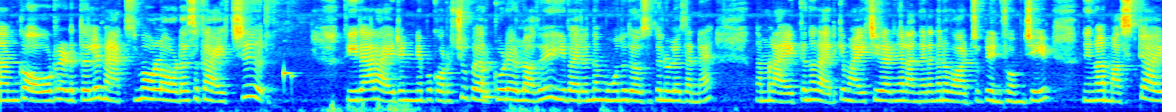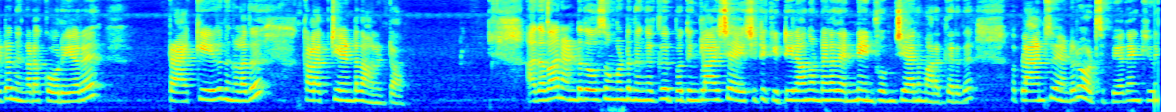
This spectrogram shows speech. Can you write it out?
നമുക്ക് ഓർഡർ എടുത്തതിൽ മാക്സിമം ഉള്ള ഓർഡേഴ്സൊക്കെ അയച്ച് തീരാറായിട്ടുണ്ട്. ഇനിയിപ്പോൾ കുറച്ച് പേർ കൂടെ ഉള്ളൂ. അത് ഈ വരുന്ന മൂന്ന് ദിവസത്തിനുള്ളിൽ തന്നെ നമ്മൾ അയക്കുന്നതായിരിക്കും. അയച്ചു കഴിഞ്ഞാൽ അന്നേരം തന്നെ വാട്സപ്പിൽ ഇൻഫോം ചെയ്യും. നിങ്ങൾ മസ്റ്റായിട്ട് നിങ്ങളുടെ കൊറിയർ ട്രാക്ക് ചെയ്ത് നിങ്ങളത് കളക്ട് ചെയ്യേണ്ടതാണ് കേട്ടോ അഥവാ രണ്ട് ദിവസം കൊണ്ട് നിങ്ങൾക്ക് ഇപ്പോൾ തിങ്കളാഴ്ച അയച്ചിട്ട് കിട്ടിയില്ല എന്നുണ്ടെങ്കിൽ അത് എന്നെ ഇൻഫോം ചെയ്യാനും മറക്കരുത്. അപ്പോൾ പ്ലാൻസ് വേണ്ട ഒരു വാട്സപ്പ് ചെയ്യാം. താങ്ക്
